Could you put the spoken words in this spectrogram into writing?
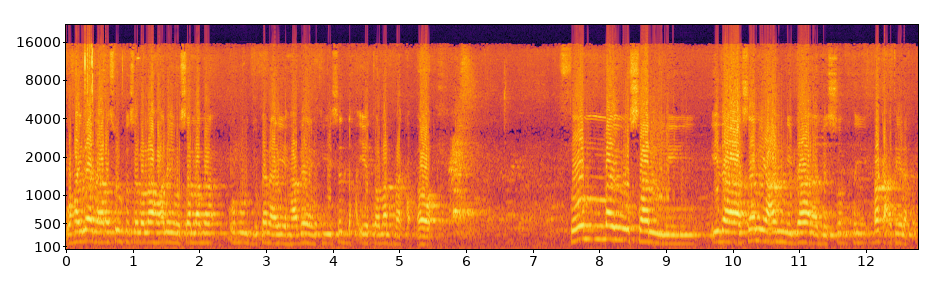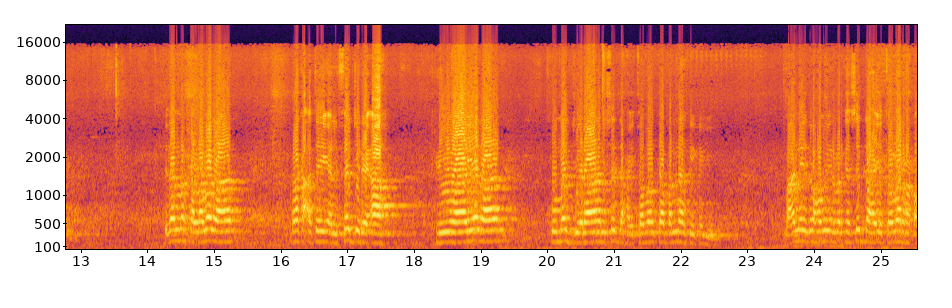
waxay leedahay rasuulku salى اllahu عalayhi wasalama wuxuu dukanayay habeenkii saddex iyo toban ragco ثuma yuصlii إida samica الnidaءa bالصubحi rakcatayna idan marka labadan rakcatay alfajri ah riwaayadan kuma jiraan saddex iyo tobanka bannaankay ka yimi macnaheedu waxa weya marka saddex iyo toban ragco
